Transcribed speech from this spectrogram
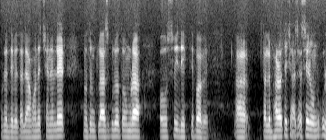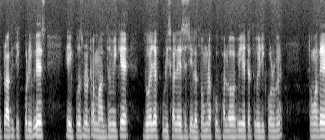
করে দেবে। তাহলে আমাদের চ্যানেলের নতুন ক্লাসগুলো তোমরা অবশ্যই দেখতে পাবে। আর তাহলে ভারতে চা চাষের অনুকূল প্রাকৃতিক পরিবেশ এই প্রশ্নটা মাধ্যমিকে দু হাজার কুড়ি সালে এসেছিল। তোমরা খুব ভালোভাবেই এটা তৈরি করবে। তোমাদের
